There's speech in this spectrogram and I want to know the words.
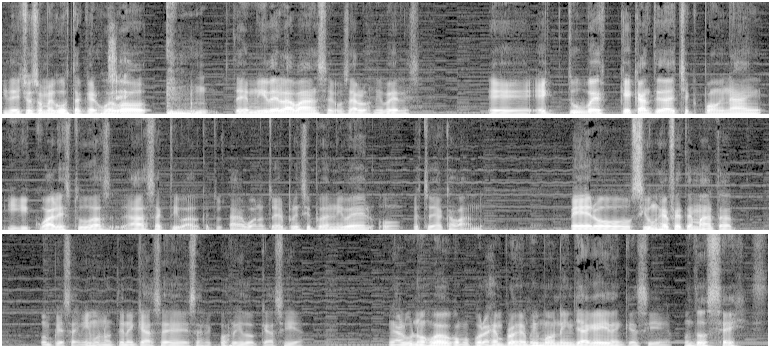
Y de hecho eso me gusta, que el juego te mide el avance, o sea, los niveles. Eh, tú ves qué cantidad de checkpoints hay y cuáles tú has, has activado. Que tú sabes, bueno, estoy al principio del nivel o estoy acabando. Pero si un jefe te mata, tú empiezas ahí mismo, no tienes que hacer ese recorrido que hacía en algunos juegos, como por ejemplo en el mismo Ninja Gaiden, que si en el mundo 6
